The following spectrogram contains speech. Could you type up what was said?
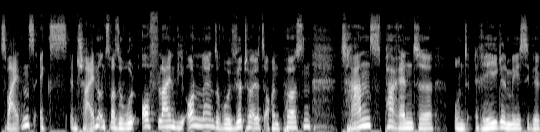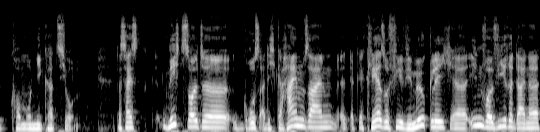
Zweitens entscheiden, und zwar sowohl offline wie online, sowohl virtuell als auch in person, transparente und regelmäßige Kommunikation. Das heißt, nichts sollte großartig geheim sein. Erklär so viel wie möglich. Äh, involviere deine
